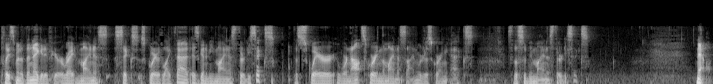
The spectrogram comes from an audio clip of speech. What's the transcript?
placement of the negative here, right? Minus 6 squared like that is going to be minus 36. The square, we're not squaring the minus sign, we're just squaring x. So this would be minus 36. Now,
